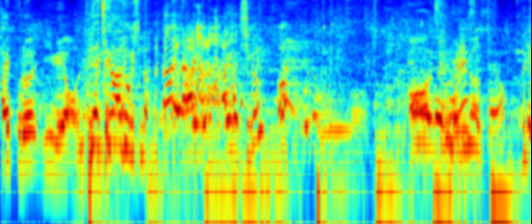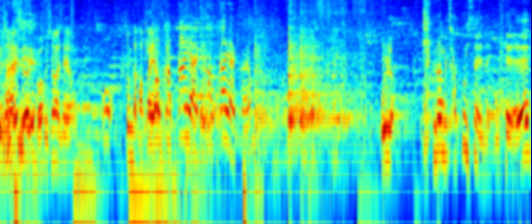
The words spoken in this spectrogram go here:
파이프를 이 위에 얹으 네, 제가 가져오겠습니다. 아, 이거, 아, 이거 지금? 어, 아, 지금 올릴 수 올리면 있어요? 늦게 가야지. 조심하세요. 어, 좀더 가까이 이거 할까? 가까이, 할- 가까이 할까요? 올려. 그 다음에 잡고 있어야 돼. 오케이.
